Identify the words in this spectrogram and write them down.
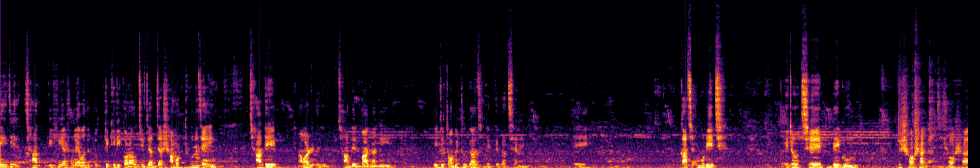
এই যে ছাদ কৃষি আসলে আমাদের প্রত্যেকেরই করা উচিত, যার যার সামর্থ্য অনুযায়ী ছাদে, আমার ছাদের বাগানে এই যে টমেটো গাছ দেখতে পাচ্ছেন, এই কাঁচা মরিচ, এটা হচ্ছে বেগুন শশা গাছ শশা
